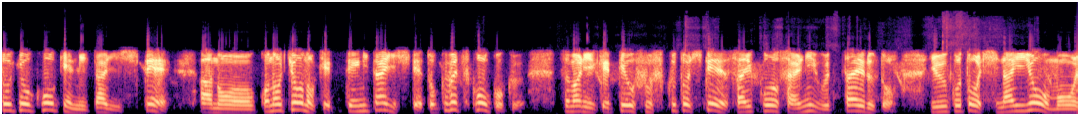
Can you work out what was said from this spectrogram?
東京高検に対して、あのこの今日の決決定に対して特別抗告、つまり決定を不服として最高裁に訴えるということをしないよう申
